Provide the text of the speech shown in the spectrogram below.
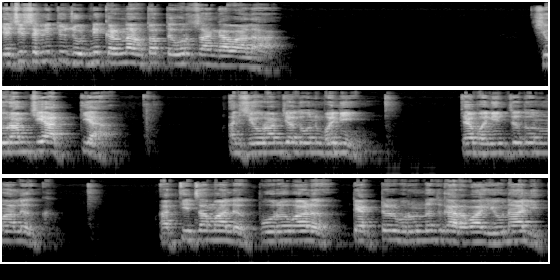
याची सगळी तो जोडणी करणार होता त्यावर सांगावा आला. शिवरामची आत्या आणि शिवरामच्या दोन बहिणी. त्या बहिणींचे दोन मालक आत्तीचा मालक पोरं बाळ ट्रॅक्टर भरूनच गारवा घेऊन आलीत.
